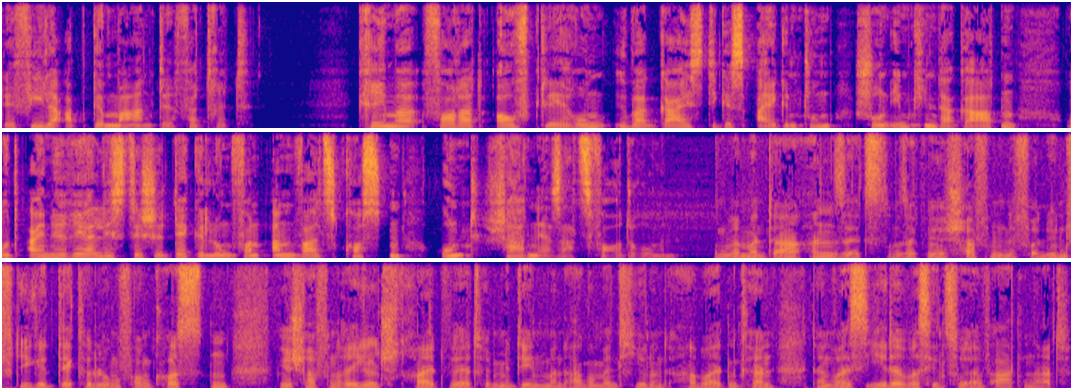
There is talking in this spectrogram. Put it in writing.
der viele Abgemahnte vertritt. Kremer fordert Aufklärung über geistiges Eigentum schon im Kindergarten und eine realistische Deckelung von Anwaltskosten und Schadenersatzforderungen. Und wenn man da ansetzt und sagt, wir schaffen eine vernünftige Deckelung von Kosten, wir schaffen Regelstreitwerte, mit denen man argumentieren und arbeiten kann, dann weiß jeder, was ihn zu erwarten hat.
